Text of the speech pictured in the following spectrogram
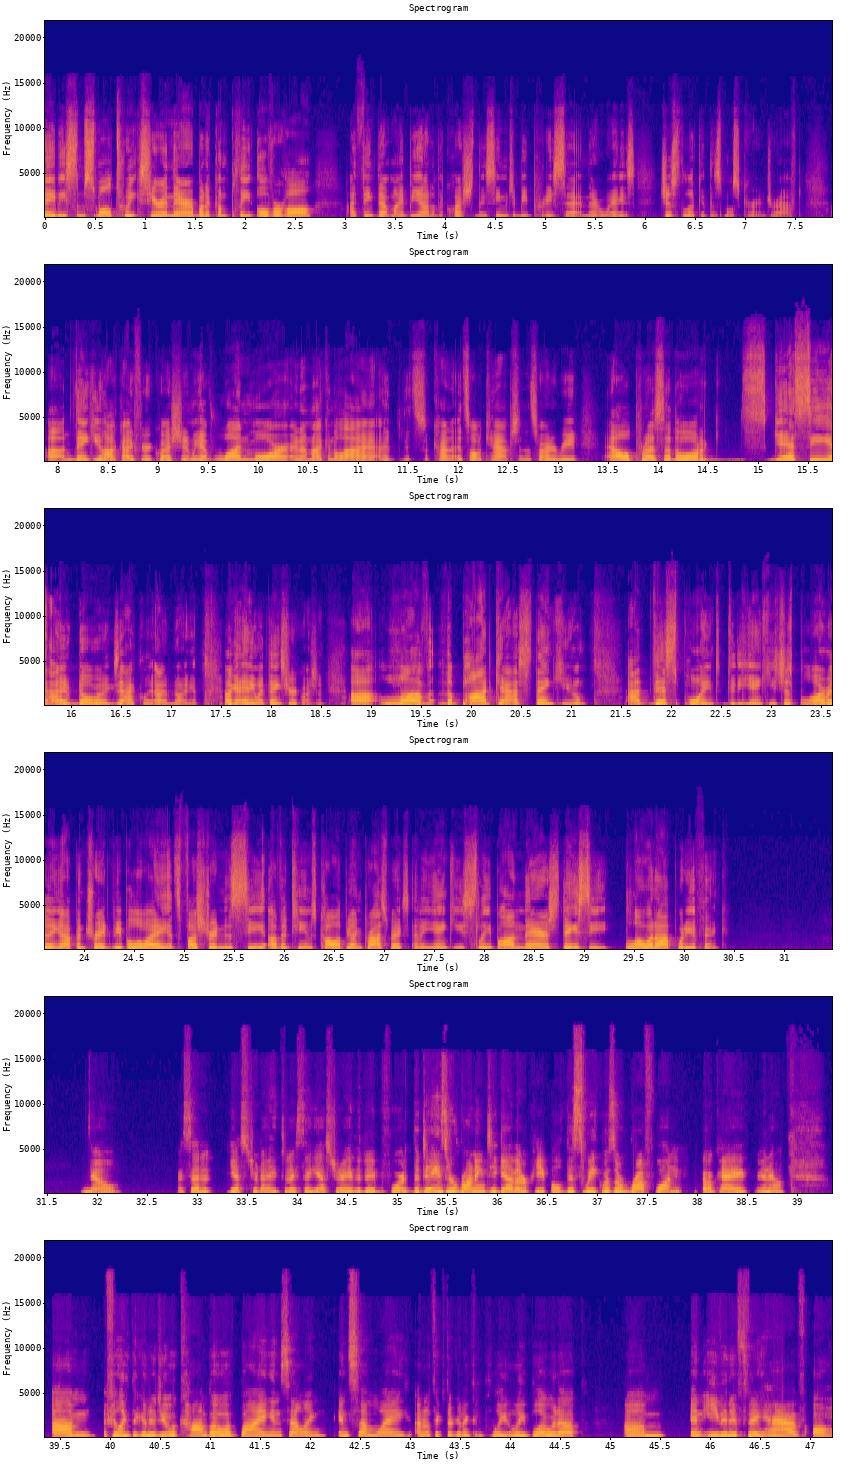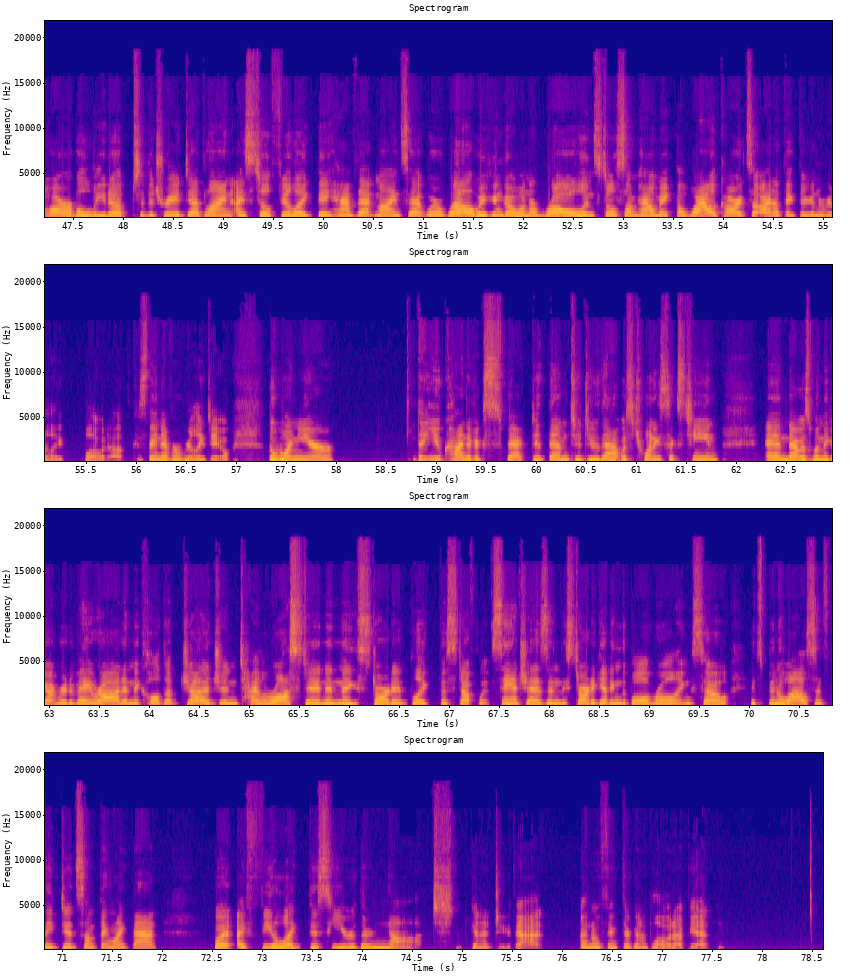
maybe some small tweaks here and there, but a complete overhaul, I think that might be out of the question. They seem to be pretty set in their ways. Just look at this most current draft. Uh, Mhm. Thank you, Hawkeye, for your question. We have one more, and I'm not going to lie, I, it's kind of it's all caps and it's hard to read. El Presador Gessi. I have no exactly. I have no idea. Okay. Anyway, thanks for your question. Uh, love the podcast. Thank you. At this point, do the Yankees just blow everything up and trade people away? It's frustrating to see other teams call up young prospects and the Yankees sleep on theirs. Stacey, blow it up. What do you think? No. I said it yesterday. Did I say yesterday the day before? The days are running together, people. This week was a rough one. Okay. You know, um, I feel like they're going to do a combo of buying and selling in some way. I don't think they're going to completely blow it up. Um, and even if they have a horrible lead up to the trade deadline, I still feel like they have that mindset where, well, we can go on a roll and still somehow make the wild card. So I don't think they're going to really blow it up because they never really do. The one year that you kind of expected them to do that was 2016 and that was when they got rid of A Rod and they called up Judge and Tyler Austin and they started like the stuff with Sanchez and they started getting the ball rolling. So it's been a while since they did something like that. But I feel like this year they're not going to do that. I don't think they're going to blow it up yet.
